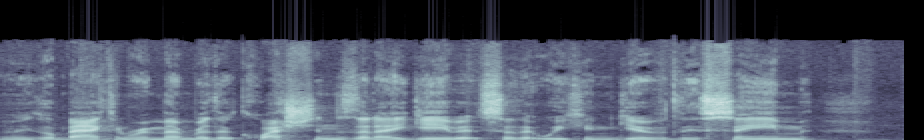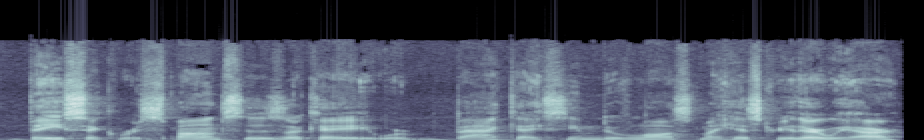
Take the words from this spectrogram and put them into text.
Let me go back and remember the questions that I gave it so that we can give the same basic responses. Okay, we're back. I seem to have lost my history. There we are.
